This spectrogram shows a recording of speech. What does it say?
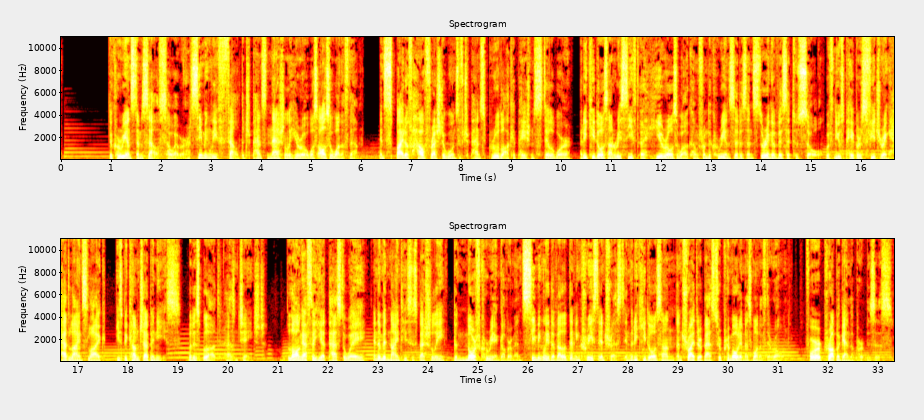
The Koreans themselves, however, seemingly felt that Japan's national hero was also one of them. In spite of how fresh the wounds of Japan's brutal occupation still were, Rikidozan received a hero's welcome from the Korean citizens during a visit to Seoul, with newspapers featuring headlines like, He's become Japanese, but his blood hasn't changed. Long after he had passed away, in the mid 90s especially, the North Korean government seemingly developed an increased interest in Rikidozan and tried their best to promote him as one of their own, for propaganda purposes.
